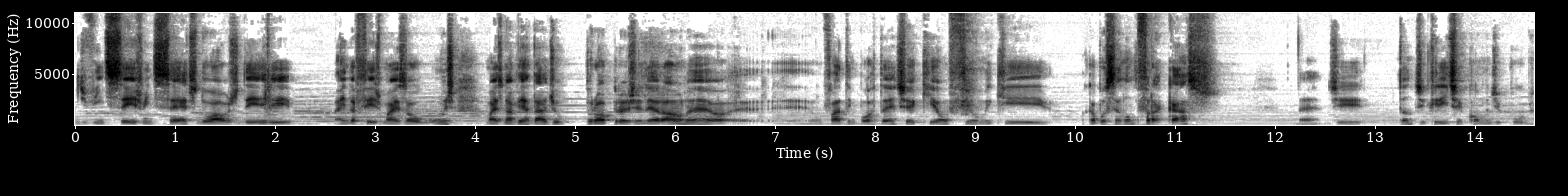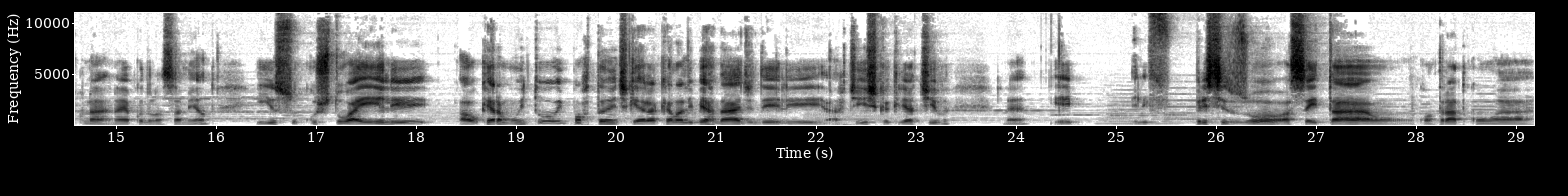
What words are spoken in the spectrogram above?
de 26, 27, do auge dele, ainda fez mais alguns, mas na verdade o próprio General, né, é, um fato importante é que é um filme que acabou sendo um fracasso, né, de tanto de crítica como de público na, na época do lançamento, e isso custou a ele algo que era muito importante, que era aquela liberdade dele artística, criativa, né? Ele, ele precisou aceitar um contrato com a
